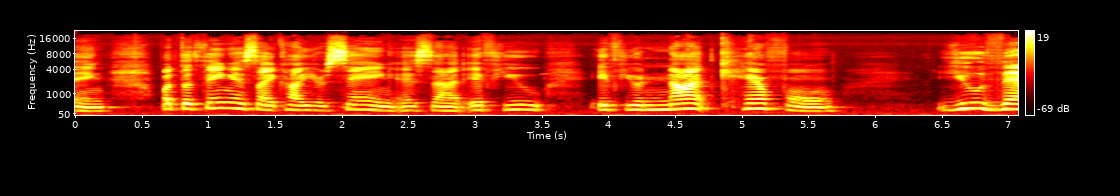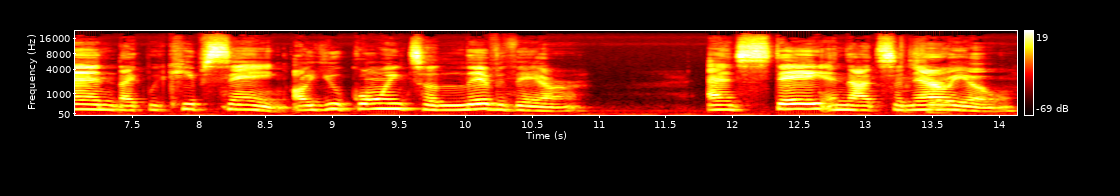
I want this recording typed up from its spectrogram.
thing. But the thing is like how you're saying is that if you if you're not careful, you then like we keep saying, are you going to live there and stay in that scenario?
